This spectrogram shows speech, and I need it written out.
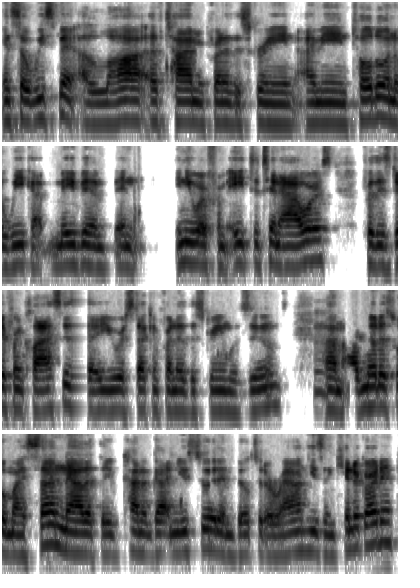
and so we spent a lot of time in front of the screen. I mean, total in a week, I maybe been anywhere from eight to ten hours for these different classes that you were stuck in front of the screen with Zooms. Mm-hmm. Um, I've noticed with my son now that they've kind of gotten used to it and built it around. He's in kindergarten,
